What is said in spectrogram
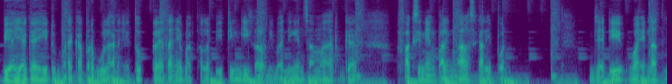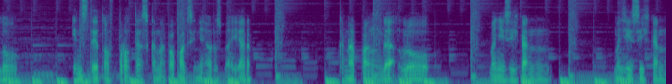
biaya gaya hidup mereka per bulan itu kelihatannya bakal lebih tinggi kalau dibandingin sama harga vaksin yang paling mahal sekalipun. Jadi why not lo instead of protes kenapa vaksinnya harus bayar, kenapa enggak lo menyisihkan menyisihkan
